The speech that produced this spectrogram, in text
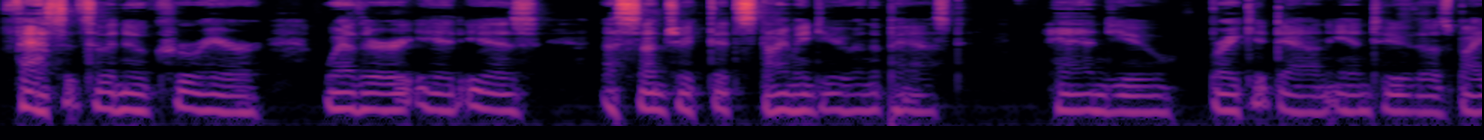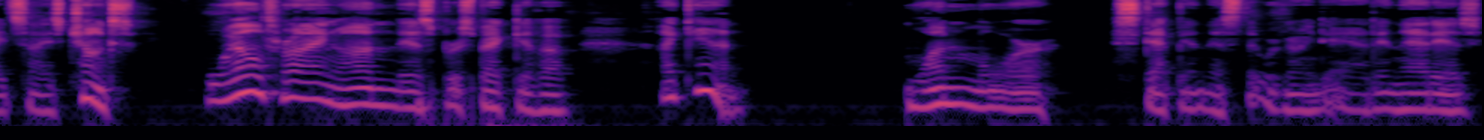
facets of a new career, whether it is a subject that stymied you in the past, and you break it down into those bite sized chunks while trying on this perspective of, I can. One more step in this that we're going to add, and that is,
